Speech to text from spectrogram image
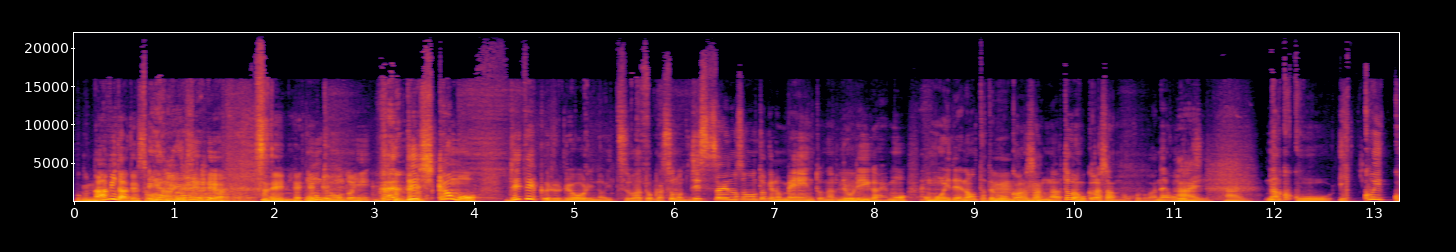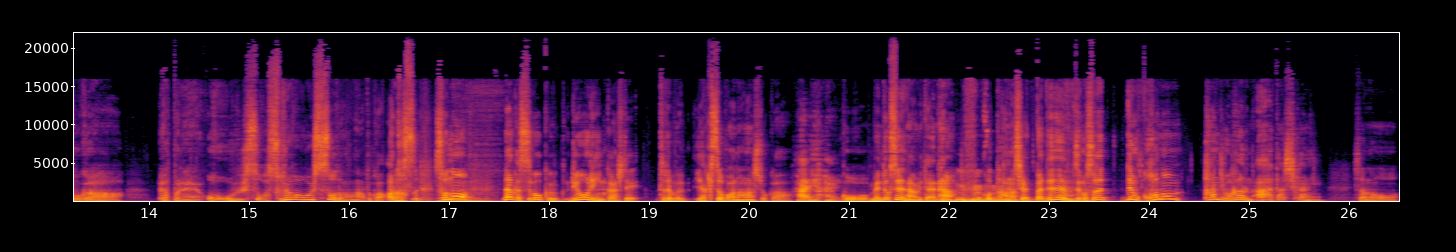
僕涙出そうなんですよ。すでに。本当に本当に。だでしかも出てくる料理の逸話とかその実際のその時のメインとなる料理以外も思い出の例えばお母さんが、うん。特にお母さんのことがね多いです、はいはい。なんかこう一個一個がやっぱねお美味しそう。それは美味しそうだなとか。あとすそのなんかすごく料理に関して例えば焼きそばの話とか、はいはい。こう面倒くせえなみたいなうんこと話がいっぱい出てる。でもそれでもこの感じわかるなあ確かに。その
